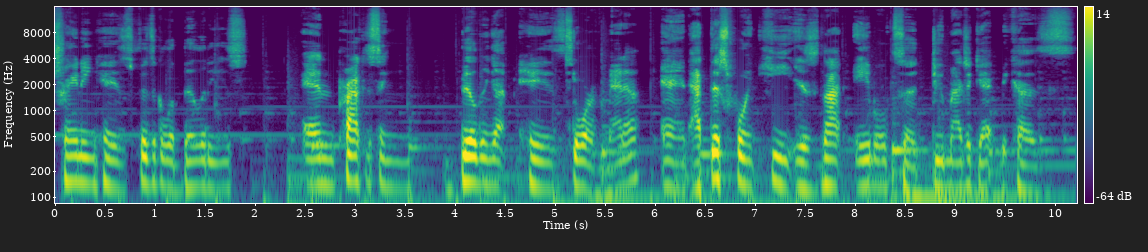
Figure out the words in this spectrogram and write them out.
training his physical abilities and practicing building up his store of mana. And at this point, he is not able to do magic yet because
